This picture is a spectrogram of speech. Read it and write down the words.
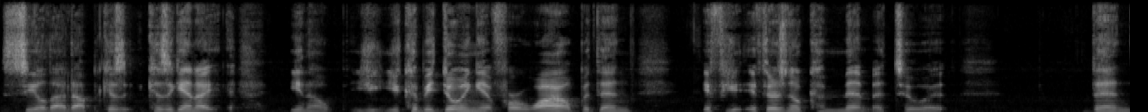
seal that up because because again, I you know you, you could be doing it for a while, but then if you if there's no commitment to it, then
